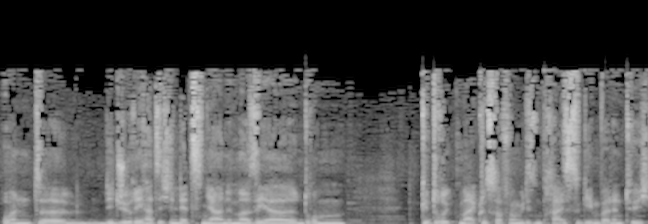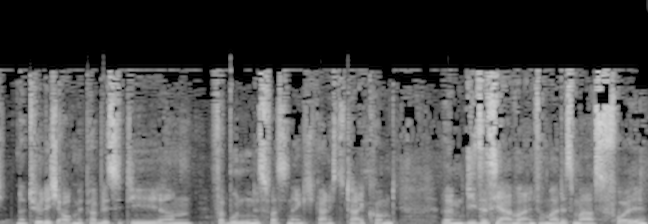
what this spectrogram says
Und äh, die Jury hat sich in den letzten Jahren immer sehr drum gedrückt, Microsoft irgendwie diesen Preis zu geben, weil natürlich natürlich auch mit Publicity ähm, verbunden ist, was dann eigentlich gar nicht zuteil kommt. Ähm, dieses Jahr war einfach mal das Maß voll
